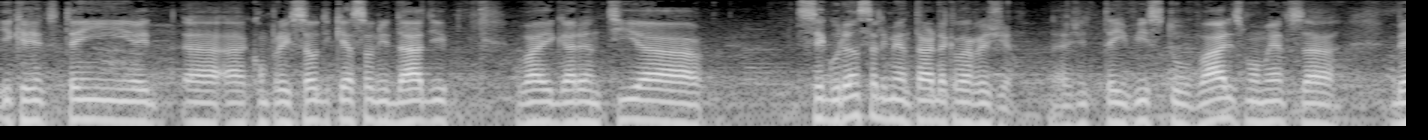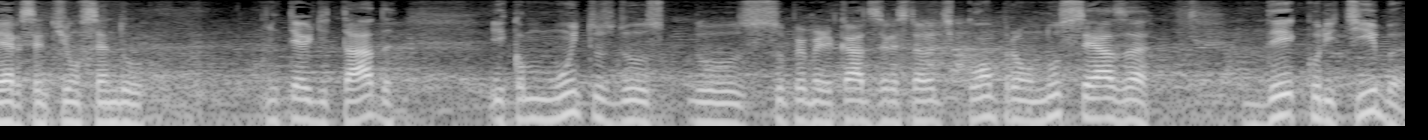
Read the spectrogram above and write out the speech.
e que a gente tem a, a compreensão de que essa unidade vai garantir a segurança alimentar daquela região. A gente tem visto vários momentos a BR-101 sendo interditada e como muitos dos, dos supermercados e restaurantes compram no Ceasa de Curitiba,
